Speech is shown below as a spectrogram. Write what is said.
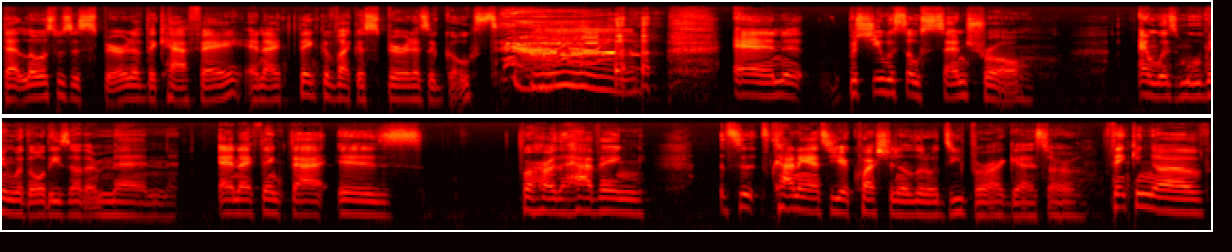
that Lois was a spirit of the cafe, and I think of like a spirit as a ghost. Mm. and but she was so central and was moving with all these other men, and I think that is for her the having to kind of answer your question a little deeper, I guess, or thinking of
